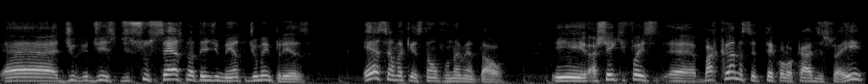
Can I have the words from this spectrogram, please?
é, de, de- de sucesso no atendimento de uma empresa. Essa é uma questão fundamental. E achei que foi é, bacana você ter colocado isso aí,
